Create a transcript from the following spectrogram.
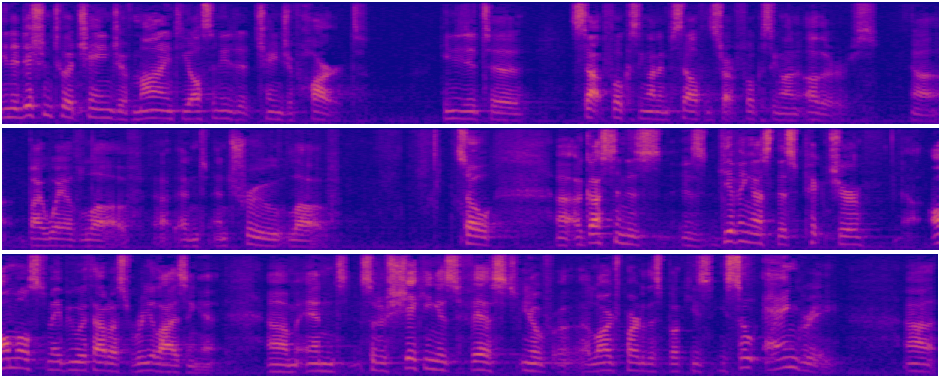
in addition to a change of mind, he also needed a change of heart. He needed to stop focusing on himself and start focusing on others uh, by way of love uh, and, and true love. So, uh, Augustine is, is giving us this picture almost maybe without us realizing it. Um, and sort of shaking his fist, you know, for a large part of this book, he's, he's so angry uh,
